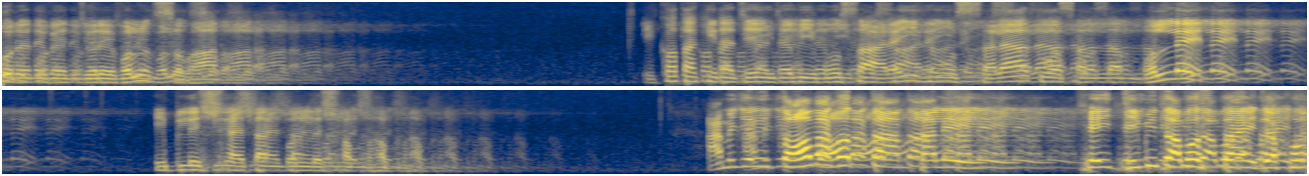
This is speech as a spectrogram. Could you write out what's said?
করে নেবেন জোরে বলুন সুবহানাল্লাহ। এই কথা কিনা যে নবী মুসা আলাইহিস সালাতু ওয়াস সালাম বললেন ইবলিস শয়তান বললে সম্ভব না। আমি যদি তওবা করতাম তাহলে সেই জীবিত অবস্থায় যখন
